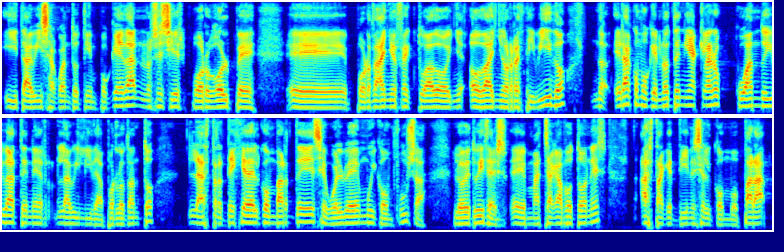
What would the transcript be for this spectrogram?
y te avisa cuánto tiempo queda. No sé si es por golpe, eh, por daño efectuado o daño recibido. era como que no tenía claro cuándo iba a tener la habilidad. Por lo tanto, la estrategia del combate se vuelve muy confusa. Lo que tú dices, eh, machaca botones hasta que tienes el combo. Para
